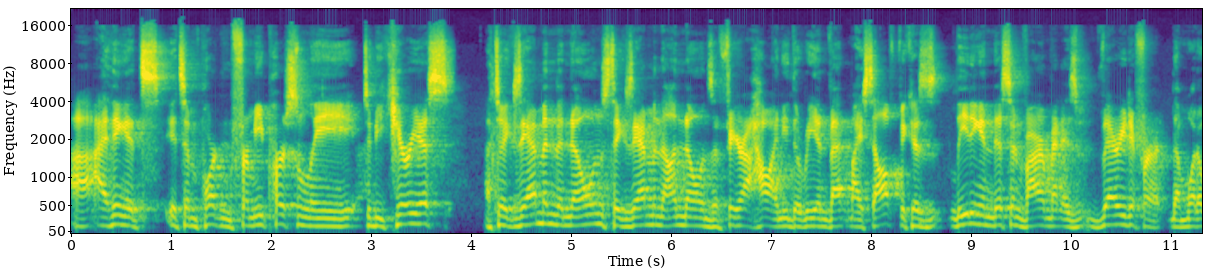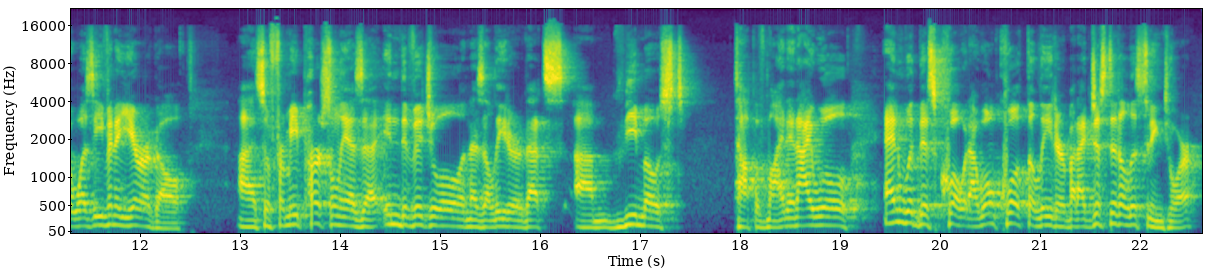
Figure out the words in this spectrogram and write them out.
uh, I think it's it's important for me personally to be curious, to examine the knowns, to examine the unknowns, and figure out how I need to reinvent myself. Because leading in this environment is very different than what it was even a year ago. Uh, so for me personally, as an individual and as a leader, that's um, the most top of mind. And I will end with this quote. I won't quote the leader, but I just did a listening tour.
